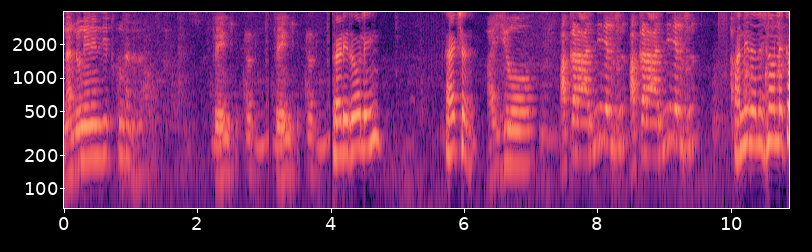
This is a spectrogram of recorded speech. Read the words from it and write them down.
నన్ను నేనేం తిట్టుకుంటాను? పెయిన్ రెడీ రోలింగ్ యాక్షన్ అయ్యో అక్కడ అన్ని తెలుసు అక్కడ అన్ని తెలుసు. అన్ని తెలిసిన వాళ్ళు లెక్క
